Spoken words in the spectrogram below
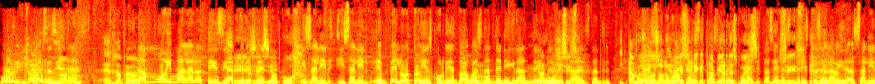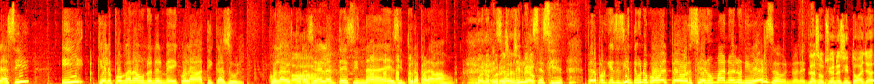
uy, no, eso sí Es lo peor. Una muy mala noticia, Sí, tremendo. sí. Y salir y salir en peloto y escurriendo agua es tan denigrante, No, de uy, sí, verdad, sí. es tan tri- Y tan Pues no solo porque tiene que trapear después. Hay situaciones Sí, sí. tristes en la vida, salir así y que le pongan a uno en el médico la batica azul. Con la abertura Ah. hacia adelante sin nada de cintura para abajo. Bueno, pero es es así, horrible, pero- se pero porque se siente uno como el peor ser humano del universo. No lo Las opciones sin toalla,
